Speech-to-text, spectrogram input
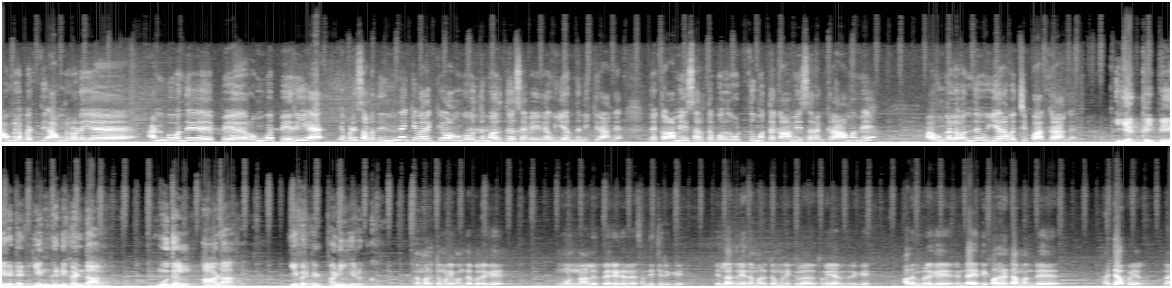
அவங்கள பற்றி அவங்களுடைய அன்பு வந்து பெ- ரொம்ப பெரிய எப்படி சொல்கிறது இன்னைக்கு வரைக்கும் அவங்க வந்து மருத்துவ சேவையில் உயர்ந்து நிற்கிறாங்க இந்த காமேஸ்வரத்தை போகிறது ஒட்டுமொத்த காமேஸ்வரம் கிராமமே அவங்கள வந்து உயர வச்சு பார்க்குறாங்க இயற்கை பேரிடர் எங்கு நிகழ்ந்தாலும் முதல் ஆளாக இவர்கள் பணி இருக்கும். இந்த மருத்துவமனை வந்த பிறகு மூணு நாலு பேரிடரை சந்திச்சிருக்கு. எல்லாத்துலேயும் இந்த மருத்துவமனை துணையாக இருந்திருக்கு. அதன் பிறகு ரெண்டாயிரத்தி பதினெட்டாம் ஆண்டு கஜா புயல். இந்த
